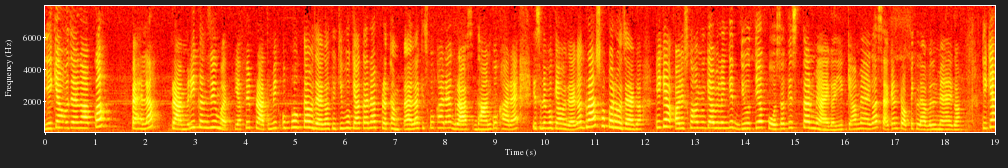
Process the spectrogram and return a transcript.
ये क्या हो जाएगा आपका? पहला प्राइमरी कंज्यूमर या फिर प्राथमिक उपभोक्ता हो जाएगा, क्योंकि वो क्या कर रहा है? प्रथम, पहला किसको खा रहा है? ग्रास, धान को खा रहा है। इसलिए वो क्या हो जाएगा? ग्रास होपर हो जाएगा। ठीक है? और इसको हम लोग क्या बोलेंगे? द्वितीय पोषक स्तर में आएगा। ये क्या में आएगा? सेकेंड ट्रॉपिक लेवल में आएगा। ठीक है?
